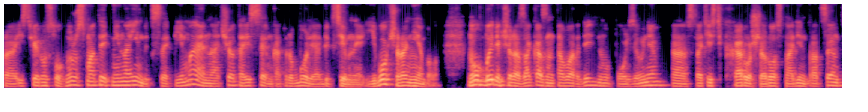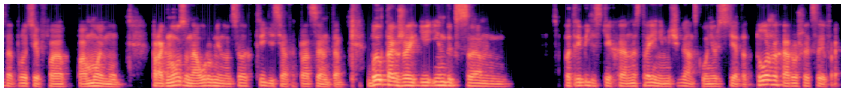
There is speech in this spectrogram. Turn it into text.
э, и сферу услуг, нужно смотреть не на индекс PMI, а на отчет АСМ, который более объективный. Его вчера не было. Но были вчера заказаны товары длительного пользования. Э, статистика хорошая, рост на 1% против, по-моему, прогноза на уровне 0,3%. Был также и индекс эм, потребительских э, настроений Мичиганского университета тоже хорошие цифры.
